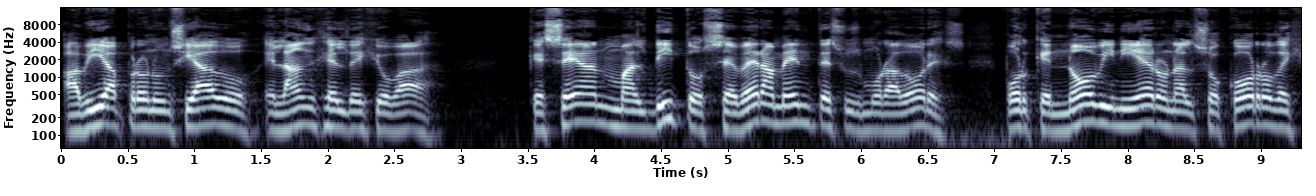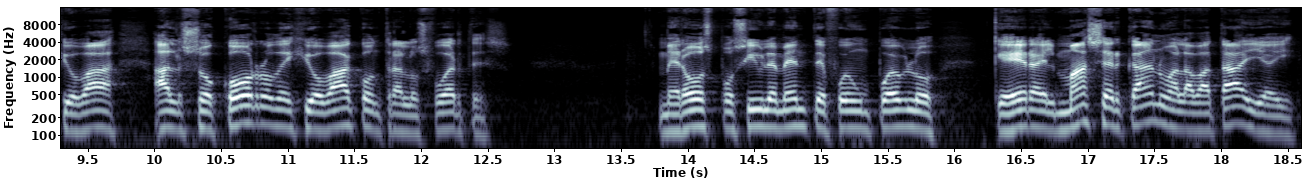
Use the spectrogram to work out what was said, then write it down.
había pronunciado el ángel de Jehová, que sean malditos severamente sus moradores, porque no vinieron al socorro de Jehová, al socorro de Jehová contra los fuertes. Meroz posiblemente fue un pueblo que era el más cercano a la batalla y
